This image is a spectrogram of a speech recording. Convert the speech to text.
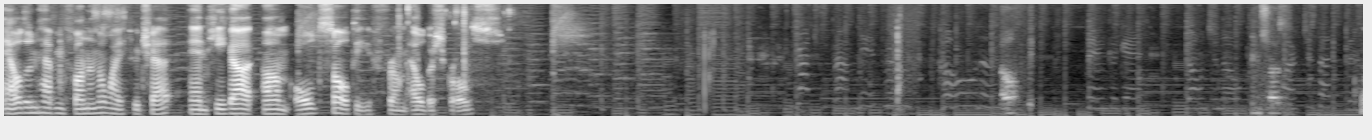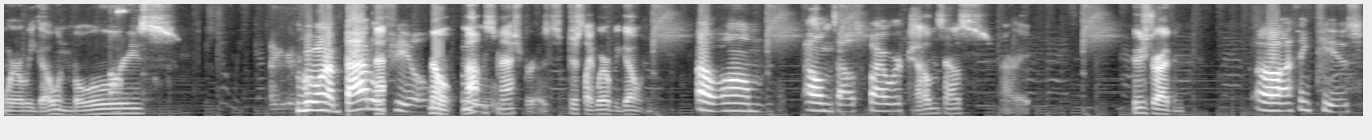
Alden having fun in the waifu chat, and he got um Old Salty from Elder Scrolls. Where are we going, boys? We're on a battlefield. No, not in Smash Bros. Just like where are we going? Oh, um, Ellen's house fireworks. Alden's house. All right. Who's driving? Uh, I think T is.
